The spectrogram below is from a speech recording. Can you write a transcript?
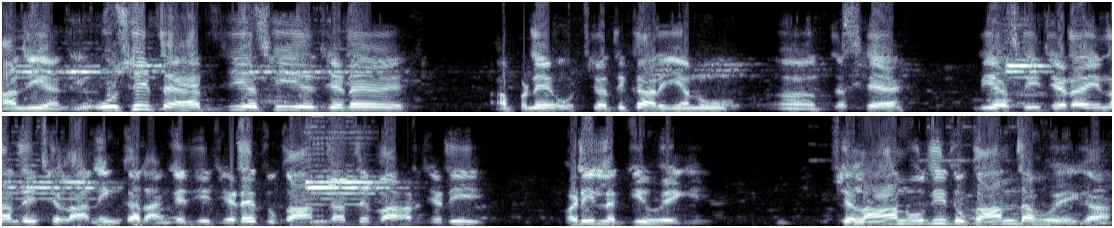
ਹਾਂਜੀ ਹਾਂਜੀ। ਉਸੇ ਤਹਿਤ ਜੀ ਅਸੀਂ ਇਹ ਜਿਹੜੇ ਆਪਣੇ ਉੱਚ ਅਧਿਕਾਰੀਆਂ ਨੂੰ ਅਹ, ਦੱਸਿਆ ਹੈ ਵੀ ਅਸੀਂ ਜਿਹੜਾ ਇਹਨਾਂ ਦੇ ਚਲਾਨਿੰਗ ਕਰਾਂਗੇ ਜੀ ਜਿਹੜੇ ਦੁਕਾਨਦਾਰ ਦੇ ਬਾਹਰ ਜਿਹੜੀ ਫੜੀ ਲੱਗੀ ਹੋਏਗੀ ਚਲਾਨ ਉਹਦੀ ਦੁਕਾਨ ਦਾ ਹੋਏਗਾ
